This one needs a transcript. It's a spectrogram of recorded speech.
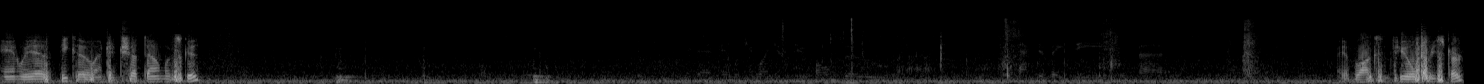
And we have BECO engine shutdown looks good. And and would you like us to also uh, activate the uh, We have LOX and fuel pre-start.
